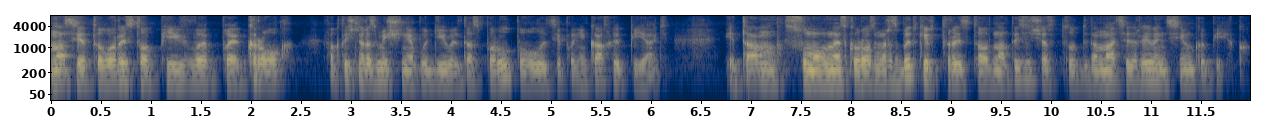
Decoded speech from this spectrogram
У нас є товариство ПВП Крок, фактичне розміщення будівель та споруд по вулиці Панікахи 5. І там сума внеску розмір збитків 301 тисяча 112 гривень 7 копійок.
